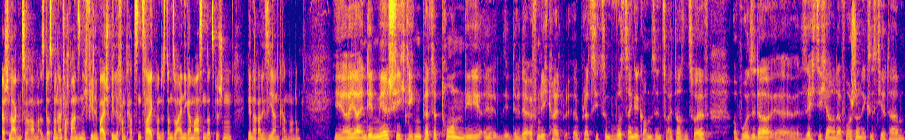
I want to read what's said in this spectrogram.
erschlagen zu haben. Also dass man einfach wahnsinnig viele Beispiele von Katzen zeigt und es dann so einigermaßen dazwischen generalisieren kann, oder? Ja, ja, in den mehrschichtigen Perzeptronen, die äh, der, der Öffentlichkeit äh, plötzlich zum Bewusstsein gekommen sind 2012, obwohl sie da äh, 60 Jahre davor schon existiert haben.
